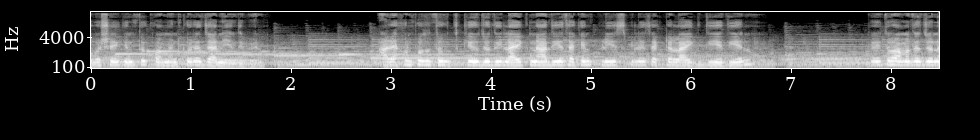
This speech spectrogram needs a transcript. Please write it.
অবশ্যই কিন্তু কমেন্ট করে জানিয়ে দেবেন। আর এখন পর্যন্ত কেউ যদি লাইক না দিয়ে থাকেন প্লিজ প্লিজ একটা লাইক দিয়ে দিন তো এই তো আমাদের জন্য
